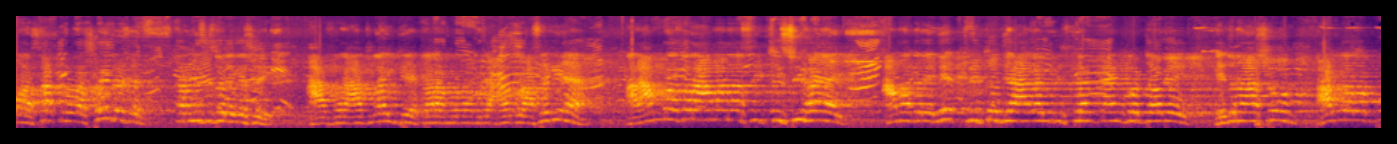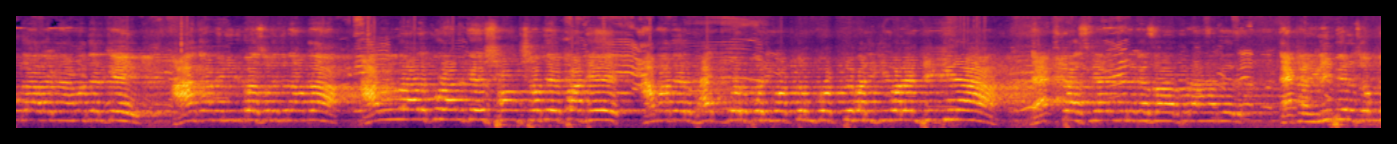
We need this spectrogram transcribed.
আমার নিচে চলে গেছে। আর আদলাইটে তারা মোটামুটি আহত আছে কিনা? আর আমরা যারা আমান আছি কিছুই হয় আমাদের নেতৃত্ব দিয়ে আগামী ইসলাম কায়েম করতে হবে। এজন্য আসুন, আল্লাহ রাব্বুল আলামিন আমাদেরকে আগামী নির্বাচনের জন্য আমরা আল্লাহর কোরআনকে সংসদে পাঠে আমাদের ভাগ্যর পরিবর্তন করতে পারি, কি বলেন ঠিক কিনা? একটা চেয়ারম্যানের কাছে যাওয়ার আমাদের একটা লিপের জন্য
